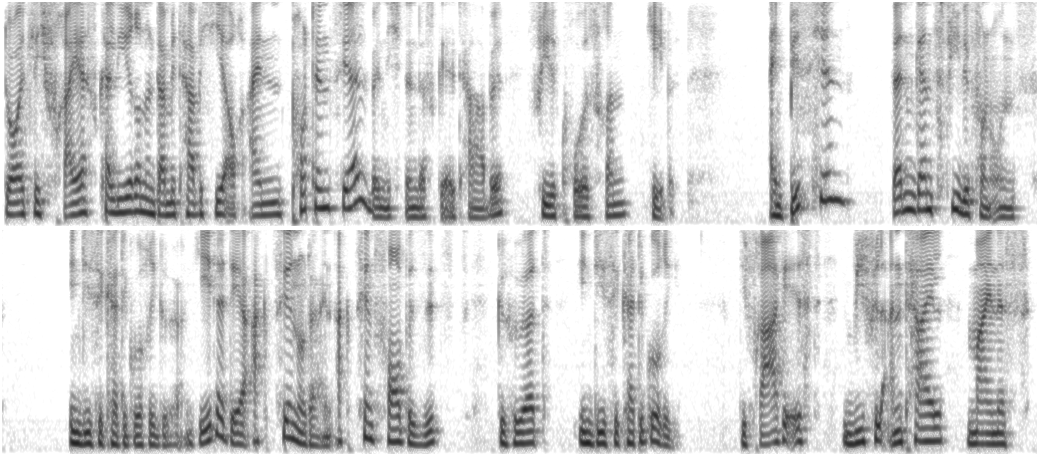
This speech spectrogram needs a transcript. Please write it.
deutlich freier skalieren und damit habe ich hier auch einen potenziell, wenn ich denn das Geld habe, viel größeren Hebel. Ein bisschen werden ganz viele von uns in diese Kategorie gehören. Jeder, der Aktien oder ein Aktienfonds besitzt, gehört in diese Kategorie. Die Frage ist, wie viel Anteil meines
